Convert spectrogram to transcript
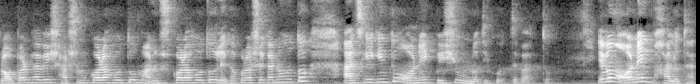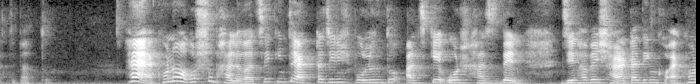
প্রপারভাবে শাসন করা হতো, মানুষ করা হতো, লেখাপড়া শেখানো হতো, আজকে কিন্তু অনেক বেশি উন্নতি করতে পারতো এবং অনেক ভালো থাকতে পারতো। হ্যাঁ এখনও অবশ্য ভালো আছে, কিন্তু একটা জিনিস বলুন তো, আজকে ওর হাজবেন্ড যেভাবে সারাটা দিন এখন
